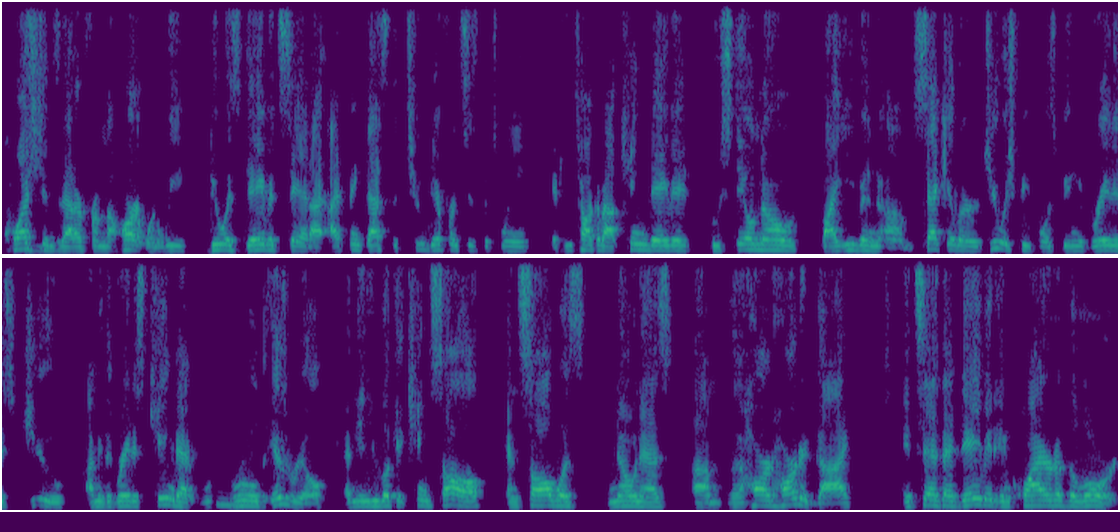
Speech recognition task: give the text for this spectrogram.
questions that are from the heart, when we do as David said, I, I think that's the two differences between if you talk about King David, who's still known by even um, secular Jewish people as being the greatest Jew, I mean, the greatest king that r- mm. ruled Israel. And then you look at King Saul, and Saul was known as um, the hard hearted guy it says that David inquired of the Lord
